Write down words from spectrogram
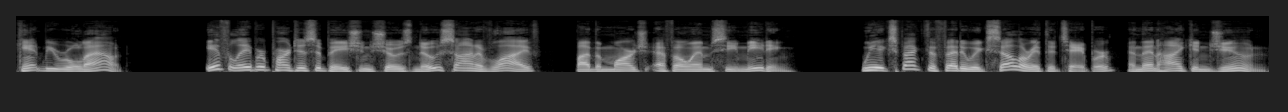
can't be ruled out. If labor participation shows no sign of life, by the March FOMC meeting. We expect the Fed to accelerate the taper and then hike in June.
